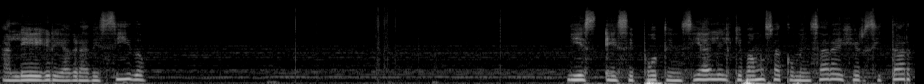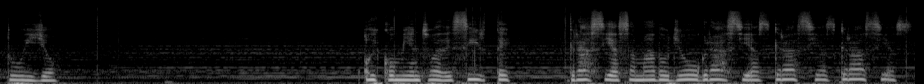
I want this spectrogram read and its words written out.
alegre, agradecido. Y es ese potencial el que vamos a comenzar a ejercitar tú y yo. Hoy comienzo a decirte, gracias amado yo, gracias, gracias, gracias.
